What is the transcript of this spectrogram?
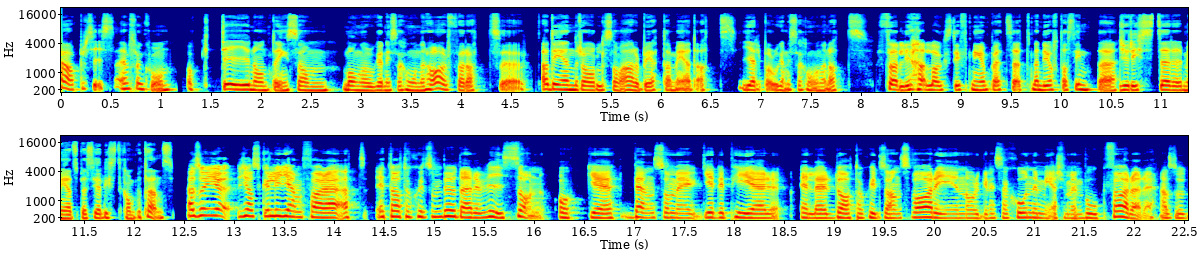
Ja, precis. En funktion. Och det är ju någonting som många organisationer har för att eh, ja, det är en roll som arbetar med att hjälpa organisationen att följa lagstiftningen på ett sätt. Men det är oftast inte jurister med specialistkompetens. Alltså jag, jag skulle jämföra att ett dataskyddsombud är revisorn och eh, den som är GDPR eller dataskyddsansvarig i en organisation är mer som en bokförare. Alltså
